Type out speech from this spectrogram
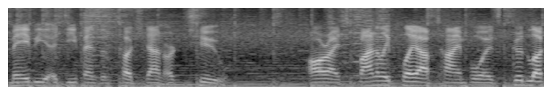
Maybe a defensive touchdown or two. All right, finally playoff time, boys. Good luck.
